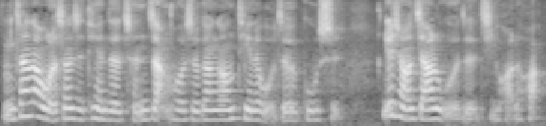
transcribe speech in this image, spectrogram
你看到我的三十天的成长，或是刚刚听了我这个故事，你也想要加入我的这个计划的话，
